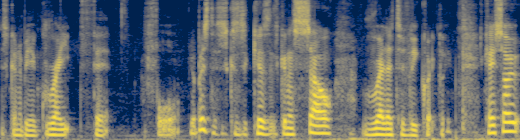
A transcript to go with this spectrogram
it's going to be a great fit for your business because it's going to sell relatively quickly. Okay, so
